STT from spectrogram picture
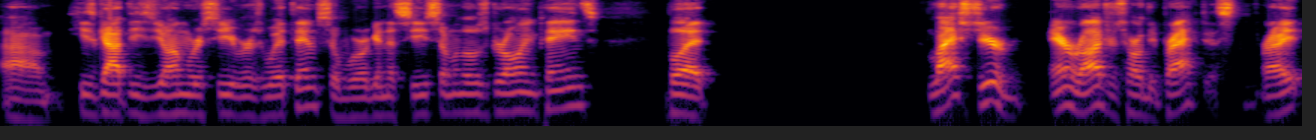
Um, he's got these young receivers with him. So we're going to see some of those growing pains. But last year, Aaron Rodgers hardly practiced, right?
